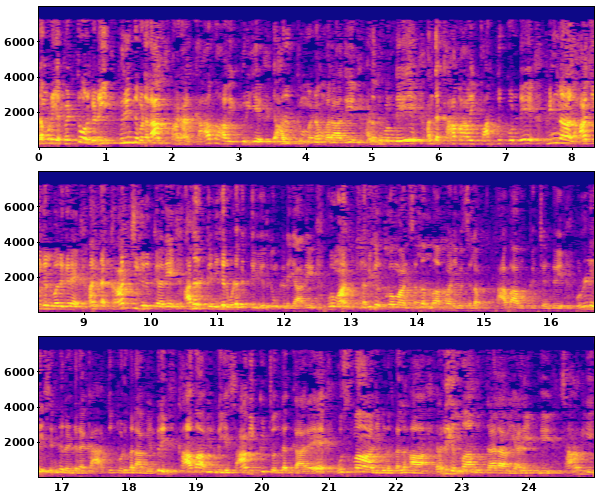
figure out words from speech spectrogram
நம்முடைய பெற்றோர்களை பிரிந்து விடலாம். ஆனால் காபாவை பிரிய யாருக்கும் மனம் வராது. அழுது கொண்டே அந்த காபாவை பார்த்துக் கொண்டே பின்னால் ஆஜிகள் வருகிற அந்த காட்சி இருக்கிறதே அதற்கு நிகர் உலகத்தில் எதுவும் கிடையாது. நபிகள் கோமான் செல்லல்லாஹு அலைஹி செல்லம் காபாவுக்கு சென்று உள்ளே சென்று ரெண்டு ரகாத்து தொடுகலாம் என்று காபாவினுடைய சாமிக்கு சொந்தக்கார உஸ்மான் இப்னு தல்ஹா ரலியல்லாஹு தஆலாவை அழைத்து சாமியை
